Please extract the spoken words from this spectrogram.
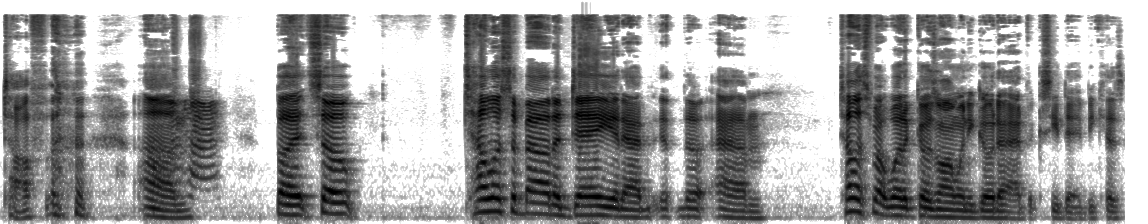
tough. um, mm-hmm. But so, tell us about a day at Ad- the. Um, tell us about what it goes on when you go to Advocacy Day, because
